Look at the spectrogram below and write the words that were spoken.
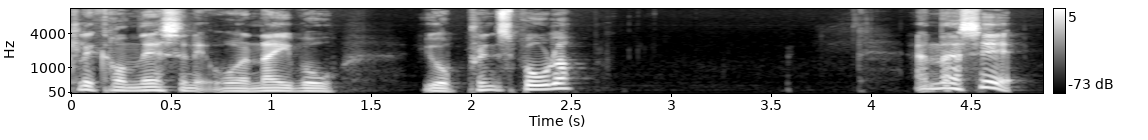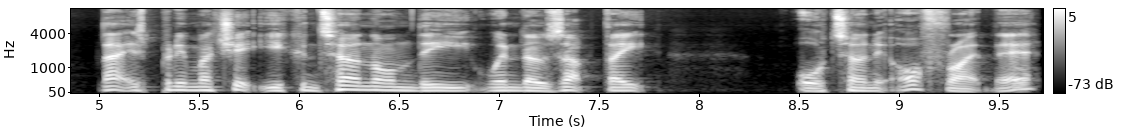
click on this and it will enable your print spooler. And that's it. That is pretty much it. You can turn on the Windows Update or turn it off right there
